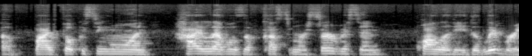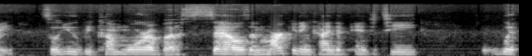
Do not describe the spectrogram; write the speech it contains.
uh, by focusing on high levels of customer service and quality delivery. So you become more of a sales and marketing kind of entity with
